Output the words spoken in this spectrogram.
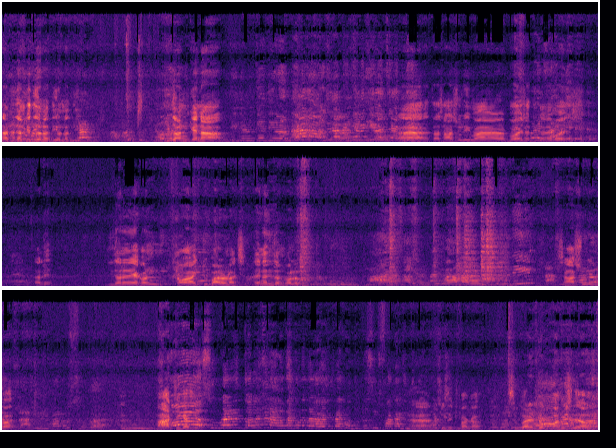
না দিদনকে দিও না দিও না দিও। না। দিদনকে না হ্যাঁ তা শাশুড়ি মা বয়স, আর দিদনের বয়স। তাহলে দিদনের এখন খাওয়া একটু বারণ আছে। তাই না দিদন বলো। শাশুড়ি মা হ্যাঁ ঠিক আছে। হ্যাঁ দুটো সিট ফাঁকা। সুগারের লোক মানুষদের আলাদা।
